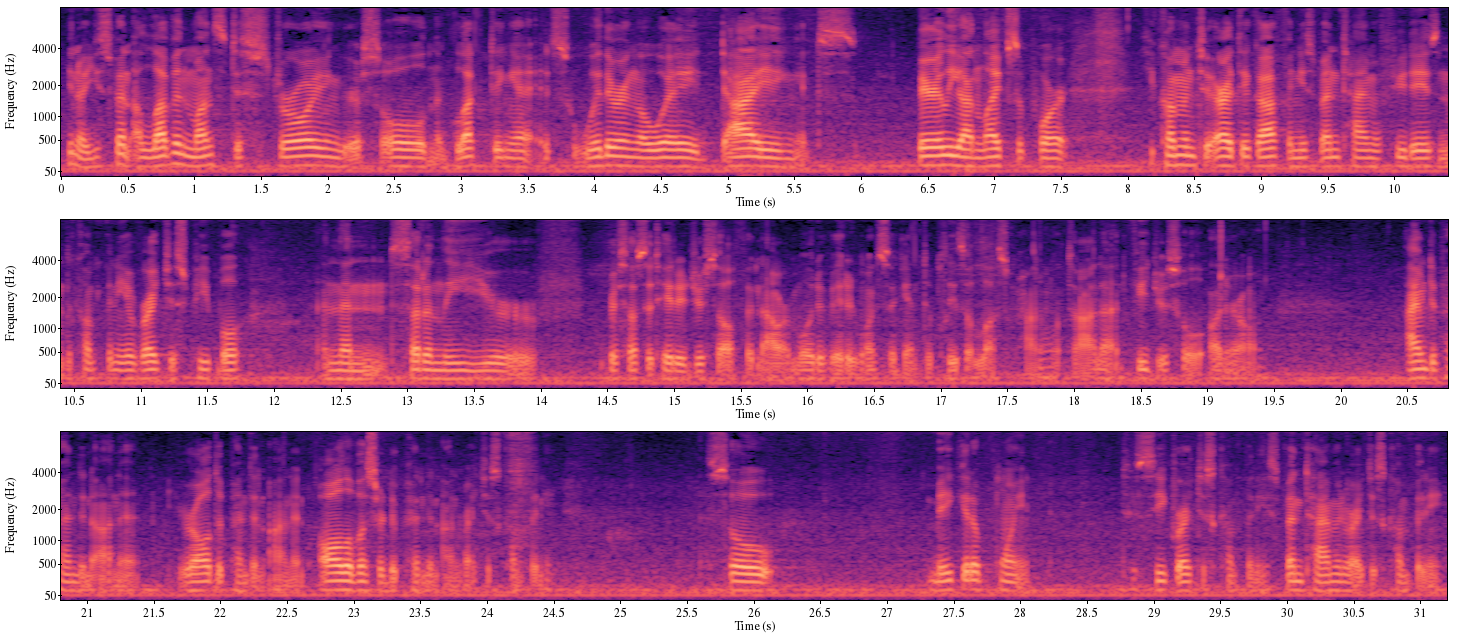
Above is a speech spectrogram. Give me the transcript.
you know, you spent 11 months destroying your soul, neglecting it. It's withering away, dying. It's barely on life support. You come into i'tikaf and you spend time a few days in the company of righteous people, and then suddenly you're resuscitated yourself and now are motivated once again to please Allah subhanahu wa ta'ala and feed your soul on your own. I'm dependent on it. You're all dependent on it. All of us are dependent on righteous company. So make it a point to seek righteous company, spend time in righteous company.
